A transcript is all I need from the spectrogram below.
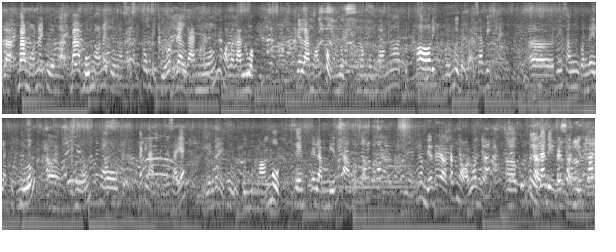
Là ba món này thường là ba bốn món này thường là sẽ không thể thiếu đây là gà nướng hoặc là gà luộc. Đây là món khổng nhục là một món ờ, thịt kho đi với 17 loại gia vị này. Ờ, thế xong còn đây là thịt nướng. Ờ, thịt nướng theo cách làm của người giấy ấy thì Yến có thể thử từng món một xem. Đây là miến xào thịt cẩm Nhưng mà miếng đây là cắt nhỏ luôn nhỉ? Ờ, cũng tùy gia đình. Cái sợi miếng khác,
